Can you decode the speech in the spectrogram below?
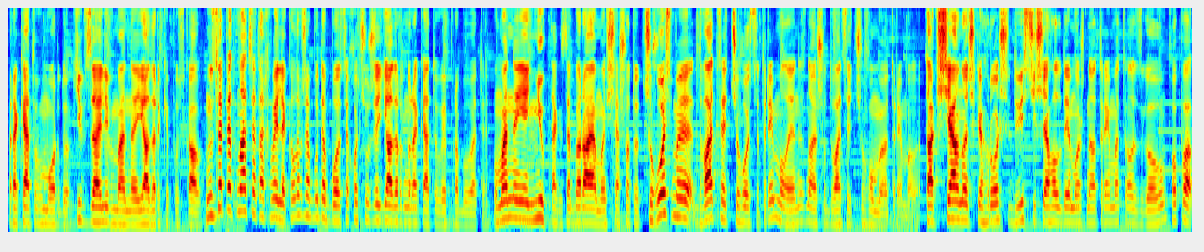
Ракету в морду. Тіп взагалі в мене ядерки пускав. Ну це 15-та хвиля, коли вже буде бос. Я хочу вже ядерну ракету випробувати. У мене є нюк. Так, забираємо ще що тут. Чогось ми 20 чогось отримали. Я не знаю, що 20 чого ми отримали. Так, ще оночки гроші. 200 ще голди можна отримати. Let's go. Опа.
